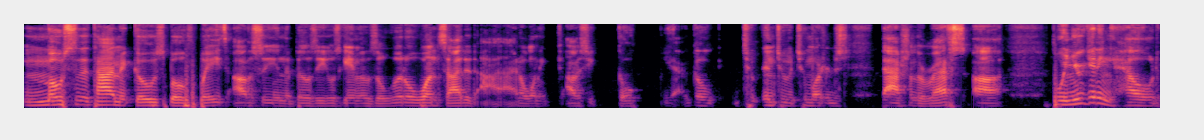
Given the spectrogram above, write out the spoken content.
most of the time it goes both ways. Obviously, in the Bills Eagles game, it was a little one sided. I, I, don't want to obviously go yeah go to, into it too much or just bash on the refs. Uh, but when you're getting held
